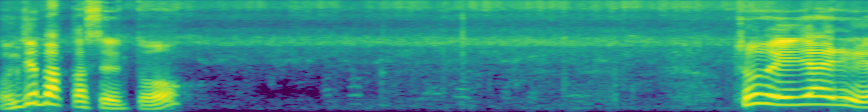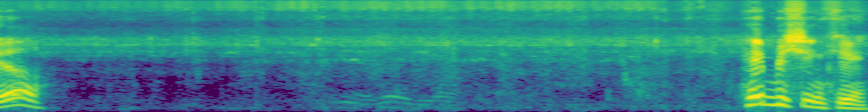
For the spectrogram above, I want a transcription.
언제 바꿨어요, 또? 저도 예자일이에요. 헤비싱킹.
